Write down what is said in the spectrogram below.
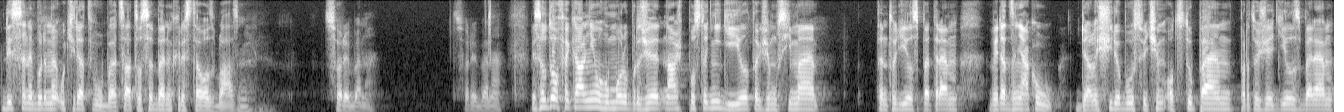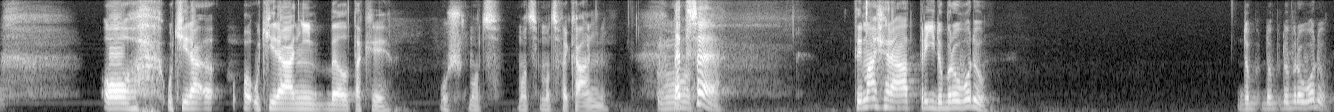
kdy se nebudeme utírat vůbec a to se Ben Kristavo zblázní. Sorry, Bene. Sorry, Bene. My jsme u toho fekálního humoru, protože náš poslední díl, takže musíme tento díl s Petrem vydat za nějakou delší dobu s větším odstupem, protože díl s Benem o, utíra, o utírání byl taky už moc, moc, moc fekální. No. Petře, ty máš rád prý dobrou vodu. Do, do, dobrou vodu.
